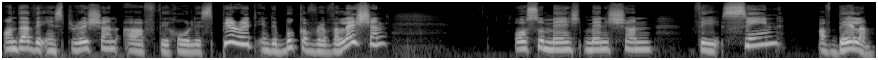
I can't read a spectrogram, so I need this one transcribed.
under the inspiration of the Holy Spirit in the book of Revelation, also men- mentioned the sin of Balaam.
